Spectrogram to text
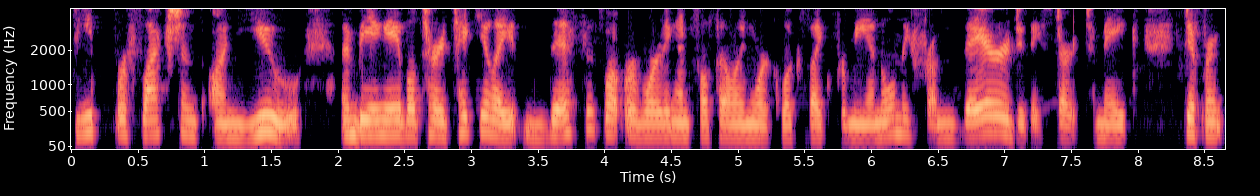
deep reflections on you and being able to articulate this is what rewarding and fulfilling work looks like for me, and only from there do they start to make different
